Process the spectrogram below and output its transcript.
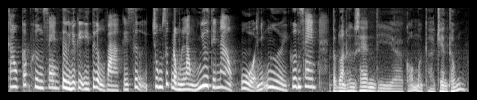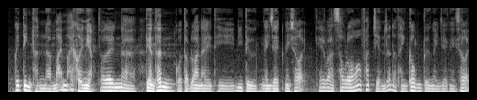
cao cấp hương sen từ những cái ý tưởng và cái sự chung sức đồng lòng như thế nào của những người hương sen. Tập đoàn Hương Sen thì ờ, có một uh, truyền thống cái tinh thần uh, mãi mãi khởi nghiệp. Cho nên uh, tiền thân của tập đoàn này thì đi từ ngành dệt ngành sợi thế và sau đó phát triển rất là thành công từ ngành dệt ngành sợi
